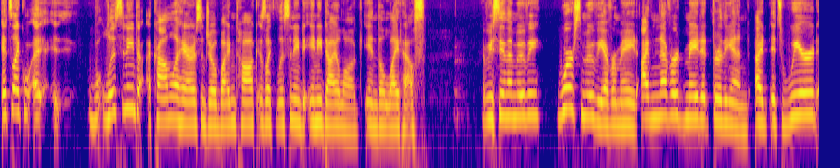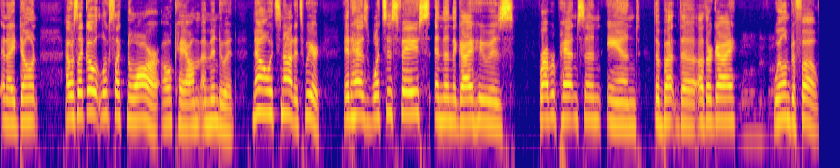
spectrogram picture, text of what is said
It's like uh, listening to kamala harris and joe biden talk is like listening to any dialogue in the lighthouse. Have you seen that movie? Worst movie ever made. I've never made it through the end. I, it's weird and i don't i was like oh it looks like noir. Okay I'm, I'm into it. No it's not. It's weird. It has what's his face and then the guy who is Robert Pattinson and the but the other guy, Willem Dafoe.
